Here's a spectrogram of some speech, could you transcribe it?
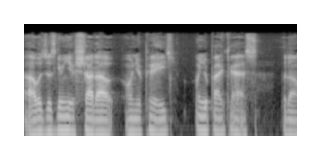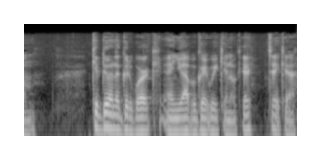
I was just giving you a shout out on your page, on your podcast. But um, keep doing the good work, and you have a great weekend. Okay, take care.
